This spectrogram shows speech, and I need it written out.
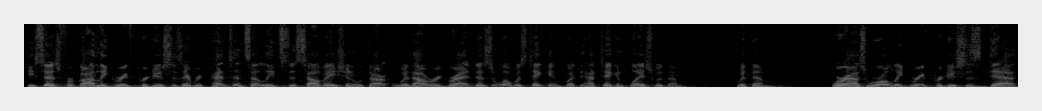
he says, For godly grief produces a repentance that leads to salvation without, without regret. This is what was taken, what had taken place with them, with them. Whereas worldly grief produces death.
